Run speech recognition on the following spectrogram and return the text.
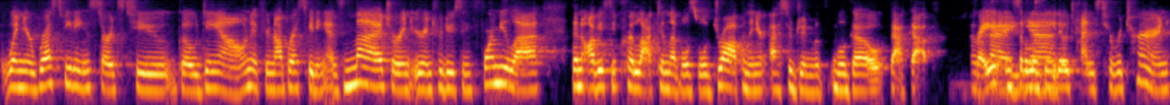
when your breastfeeding starts to go down, if you're not breastfeeding as much or you're introducing formula, then obviously prolactin levels will drop and then your estrogen will, will go back up, okay, right? And so yeah. libido tends to return.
